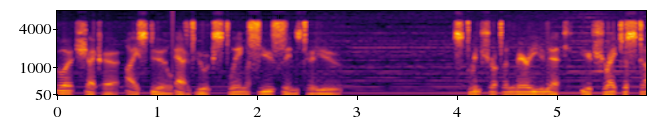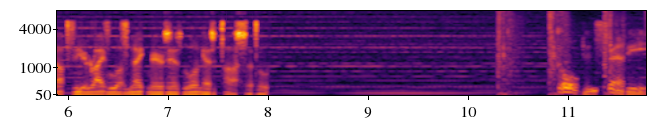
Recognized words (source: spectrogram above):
But Checker, I still have to explain a few things to you. Springtrap and Marionette, you try to stop the arrival of nightmares as long as possible. Golden Freddy.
